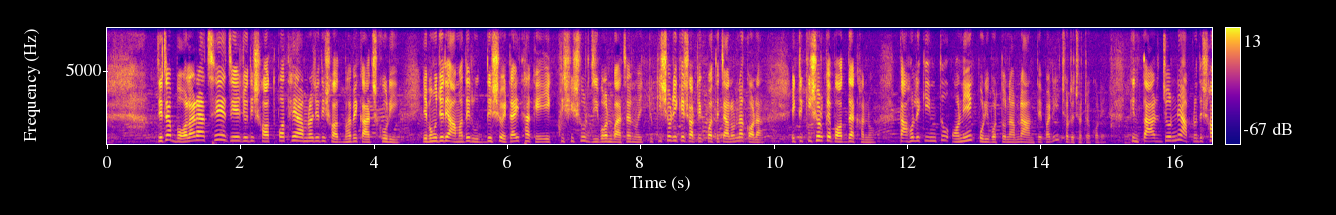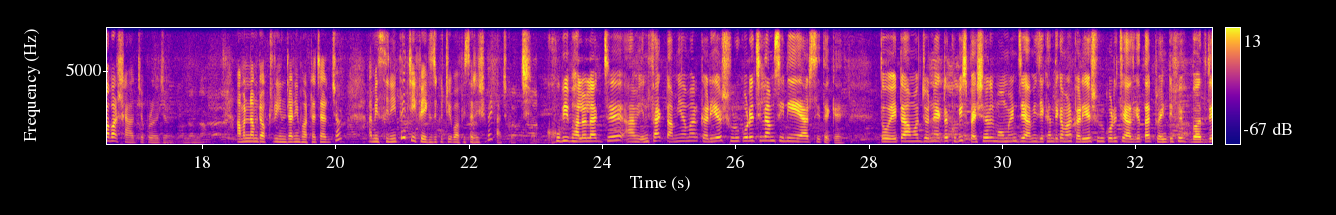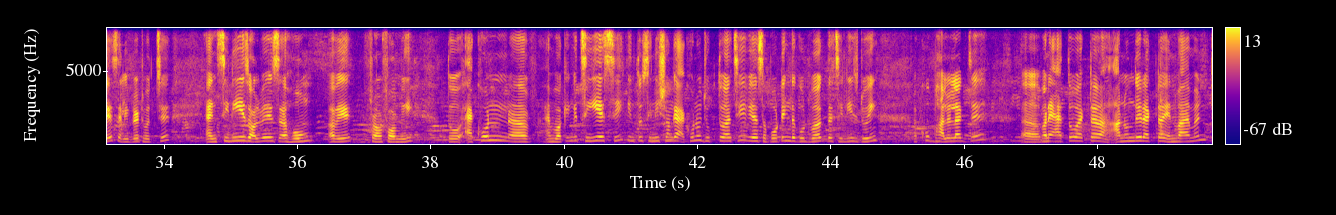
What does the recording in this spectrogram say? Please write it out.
যেটা বলার আছে যে যদি সৎ পথে আমরা যদি সৎভাবে কাজ করি এবং যদি আমাদের উদ্দেশ্য এটাই থাকে একটি শিশুর জীবন বাঁচানো, একটু কিশোরীকে সঠিক পথে চালনা করা, একটি কিশোরকে পথ দেখানো, তাহলে কিন্তু অনেক পরিবর্তন আমরা আনতে পারি ছোট ছোট করে। কিন্তু তার জন্যে আপনাদের সবার সাহায্য প্রয়োজন। আমার নাম ডক্টর ইন্দ্রাণী ভট্টাচার্য। আমি সিনিতে চিফ এক্সিকিউটিভ অফিসার হিসেবে কাজ করছি। খুবই ভালো লাগছে। আমি ইনফ্যাক্ট আমি আমার ক্যারিয়ার শুরু করেছিলাম সিনি এআরসি থেকে। তো এটা আমার জন্য একটা খুবই স্পেশাল মোমেন্ট যে আমি যেখান থেকে আমার ক্যারিয়ার শুরু করেছি, আজকে তার টোয়েন্টি ফিফথ বার্থডে সেলিব্রেট হচ্ছে and CINI is always home away from for me তো এখন I am working with CESC কিন্তু সিনির সঙ্গে এখনও যুক্ত আছি। We are supporting the good work the CINI is doing খুব ভালো লাগছে। মানে এত একটা আনন্দের একটা environment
